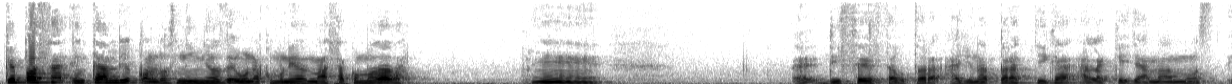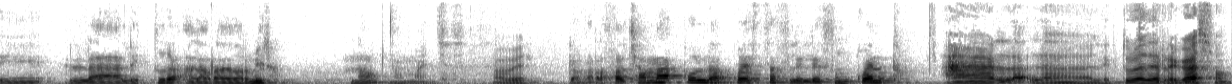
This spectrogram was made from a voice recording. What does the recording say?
¿Qué pasa, en cambio, con los niños de una comunidad más acomodada? Eh, eh, dice esta autora, hay una práctica a la que llamamos eh, la lectura a la hora de dormir, ¿no? No manches, a ver. Te agarras al chamaco, lo acuestas, le lees un cuento. Ah, la, lectura de regazo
